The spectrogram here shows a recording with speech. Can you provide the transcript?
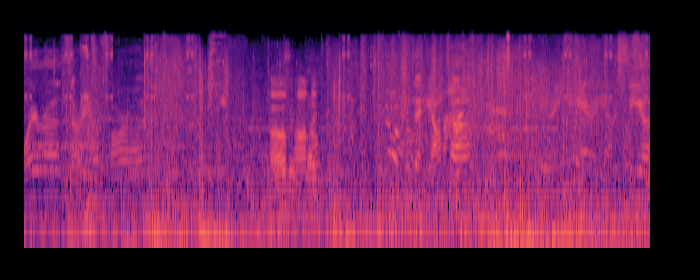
Moira, Zarya, Mara, Oh, found it. Zenyatta, Sia,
